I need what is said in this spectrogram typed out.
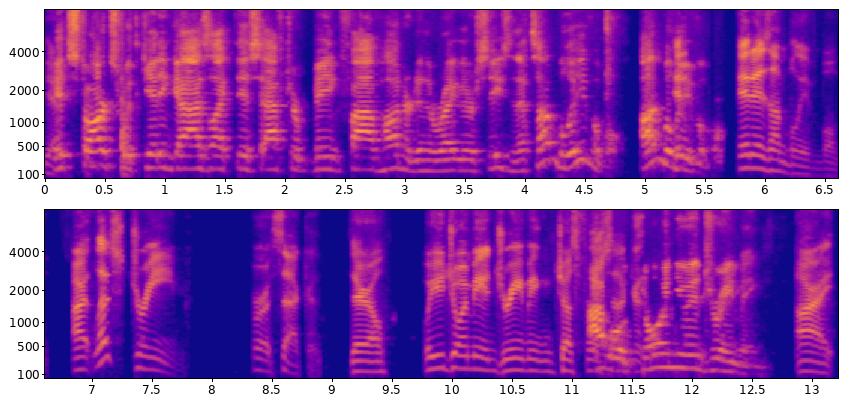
yeah. it starts with getting guys like this after being 500 in the regular season. That's unbelievable. Unbelievable. it, it is unbelievable. All right, let's dream for a second. Darrell, will you join me in dreaming just for a I second? I will join you in dreaming. All right.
